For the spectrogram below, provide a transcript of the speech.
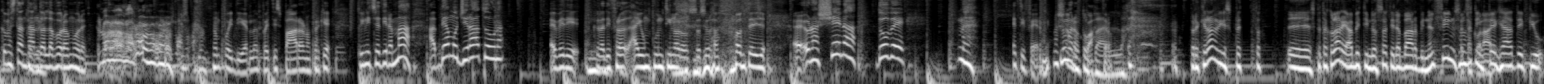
Come sta andando Così. al lavoro, amore? Non puoi dirlo e poi ti sparano perché tu inizi a dire ma abbiamo girato una... E vedi, quella di fronte, hai un puntino rosso sulla fronte. È una scena dove... E ti fermi. Una scena Numero molto 4. bella. per creare gli spetta- eh, spettacolari abiti indossati da Barbie nel film sono stati impiegati più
